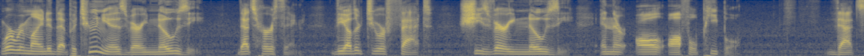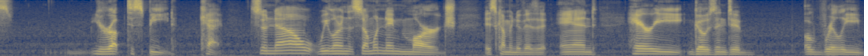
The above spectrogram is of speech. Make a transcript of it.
we're reminded that Petunia is very nosy. That's her thing. The other two are fat. She's very nosy. And they're all awful people. That's. You're up to speed. Okay. So now we learn that someone named Marge is coming to visit, and Harry goes into a really,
